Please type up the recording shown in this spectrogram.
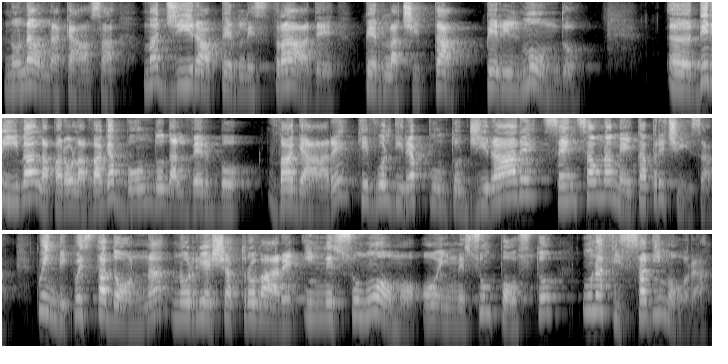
non ha una casa, ma gira per le strade, per la città, per il mondo. Eh, deriva la parola vagabondo dal verbo vagare, che vuol dire appunto girare senza una meta precisa. Quindi questa donna non riesce a trovare in nessun uomo o in nessun posto una fissa dimora.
